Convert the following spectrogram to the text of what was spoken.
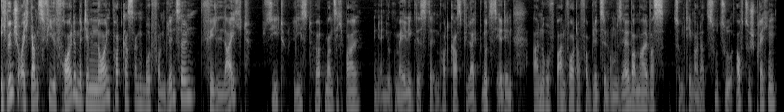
Ich wünsche euch ganz viel Freude mit dem neuen Podcast-Angebot von Blinzeln. Vielleicht sieht, liest, hört man sich mal in der Newton Mailing Liste im Podcast. Vielleicht benutzt ihr den Anrufbeantworter von Blinzeln, um selber mal was zum Thema dazu zu, aufzusprechen.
